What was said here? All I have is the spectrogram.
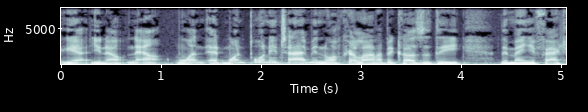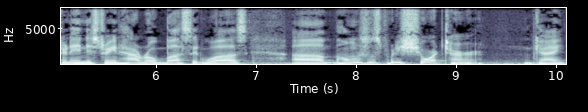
Yeah, you know. Now, one at one point in time in North Carolina, because of the the manufacturing industry and how robust it was, um, homeless was pretty short term. Okay,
